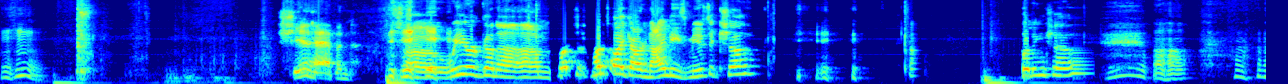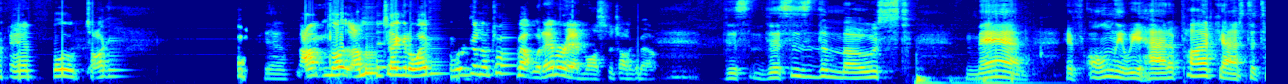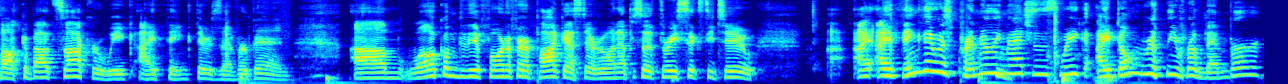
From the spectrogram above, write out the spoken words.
Mm-hmm. shit happened. So we are gonna um much, much like our '90s music show, pudding show, uh-huh. and we'll talk. Yeah. I'm not, I'm gonna take it away. We're gonna talk about whatever Ed wants to talk about. This this is the most man. If only we had a podcast to talk about soccer week, I think there's ever been. Um, welcome to the Foreign Affair podcast, everyone. Episode 362. I, I think there was Premier League matches this week. I don't really remember.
